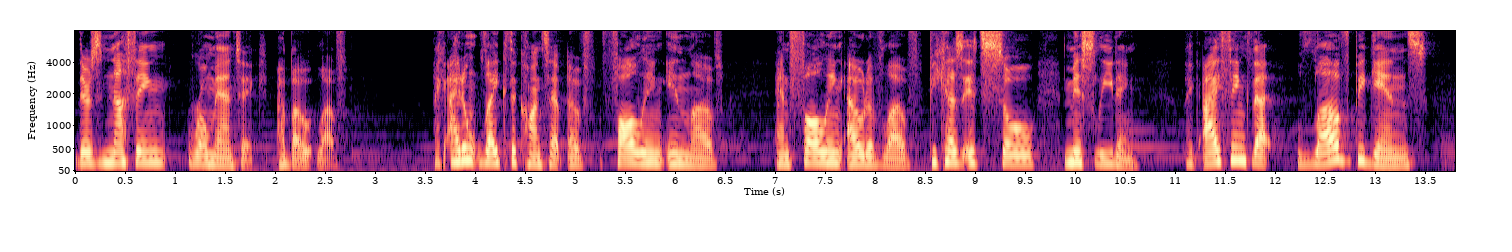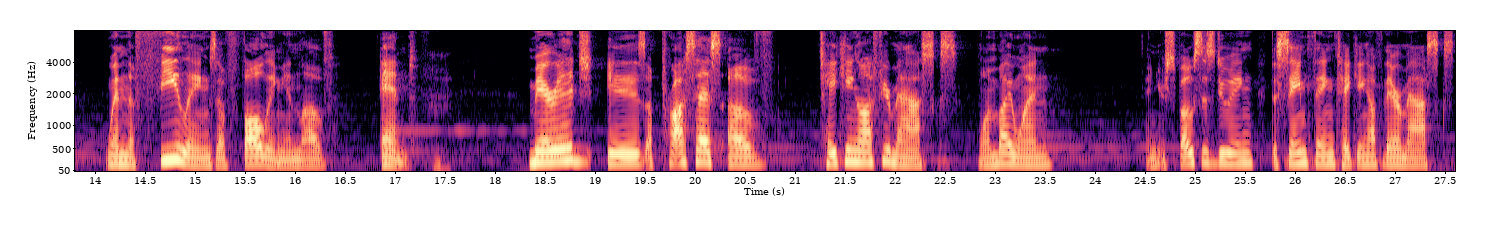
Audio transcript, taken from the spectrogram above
There's nothing romantic about love. Like, I don't like the concept of falling in love and falling out of love because it's so misleading. Like, I think that love begins when the feelings of falling in love end. Hmm. Marriage is a process of taking off your masks one by one, and your spouse is doing the same thing, taking off their masks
